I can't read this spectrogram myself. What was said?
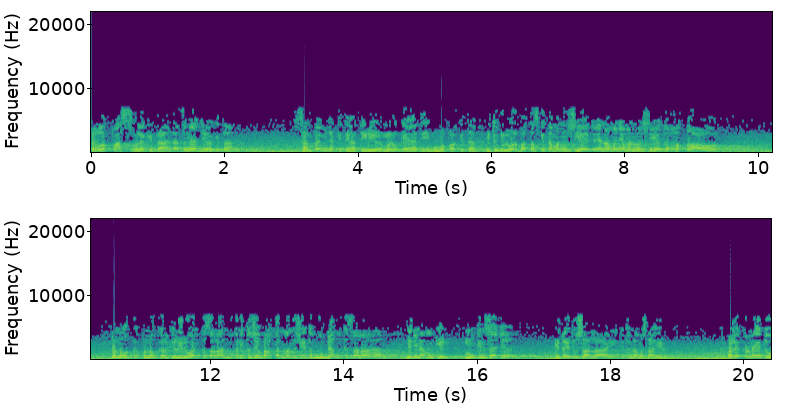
terlepas oleh kita, tidak sengaja kita sampai menyakiti hati dia, melukai hati ibu bapak kita. Itu di luar batas kita manusia itu yang namanya manusia itu khata'un. Penuh penuh kekeliruan, kesalahan. Bukan itu saja bahkan manusia itu gudang kesalahan. Jadi tidak mungkin. Mungkin saja kita itu salah, itu tidak mustahil. Oleh karena itu,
